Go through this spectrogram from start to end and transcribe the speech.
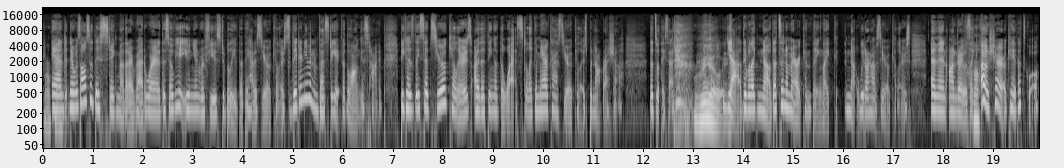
okay. And there was also this stigma that I read where the Soviet Union refused to believe that they had a serial killer. So they didn't even investigate for the longest time because they said serial killers are the thing of the West. Like America has serial killers, but not Russia. That's what they said. really? yeah, they were like, no, that's an American thing. Like, no, we don't have serial killers. And then Andre was like, Huh. oh, sure, okay, that's cool.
